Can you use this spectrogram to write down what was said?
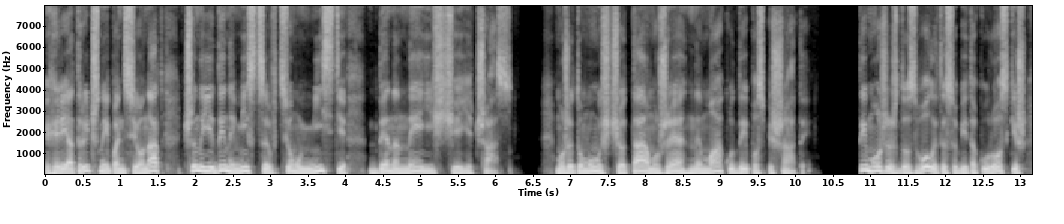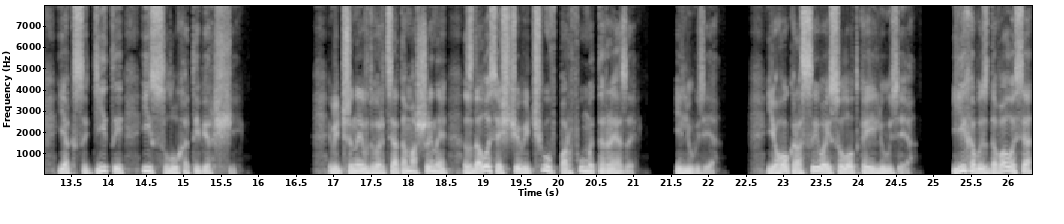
Геріатричний пансіонат чи не єдине місце в цьому місті, де на неї ще є час. Може, тому, що там уже нема куди поспішати. Ти можеш дозволити собі таку розкіш, як сидіти і слухати вірші. Відчинив дверцята машини, здалося, що відчув парфуми Терези ілюзія, його красива і солодка ілюзія. Їхав і здавалося,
